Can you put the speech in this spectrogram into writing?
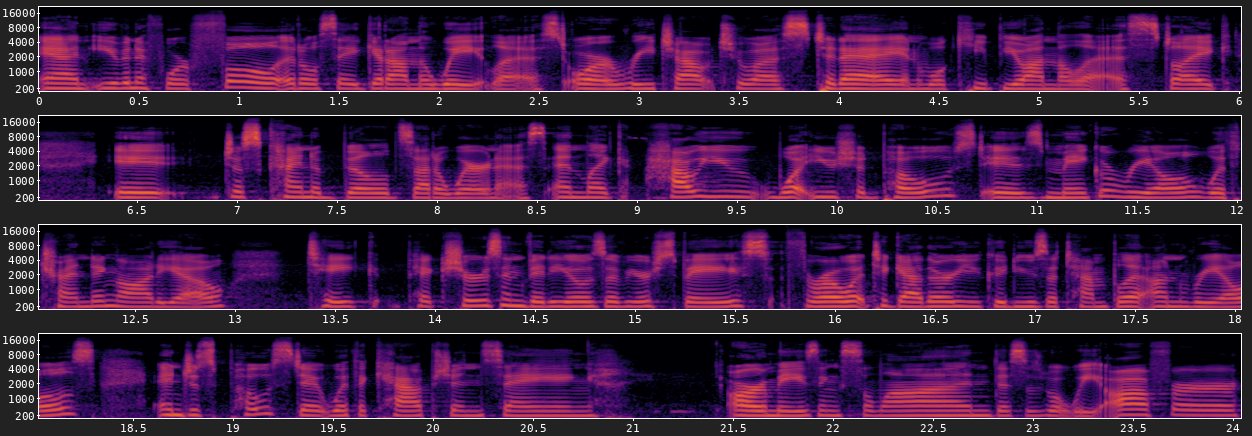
And even if we're full, it'll say get on the wait list or reach out to us today and we'll keep you on the list. Like it just kind of builds that awareness. And like how you, what you should post is make a reel with trending audio, take pictures and videos of your space, throw it together. You could use a template on Reels and just post it with a caption saying, our amazing salon. This is what we offer.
